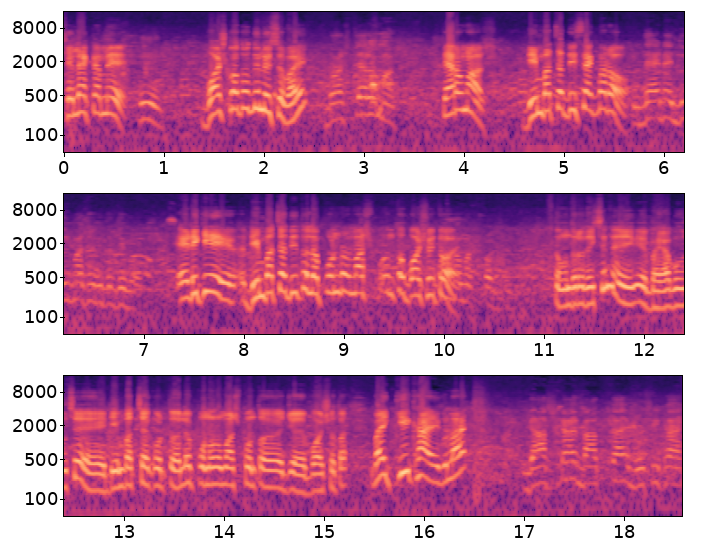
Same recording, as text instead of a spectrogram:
ছেলে একটা মেয়ে? বয়স কত দিন হয়েছে ভাই? তেরো মাস। তেরো মাস। ডিম বাচ্চা দিছে একবারও? দুই মাসের ভিতর দিব। এটি কি ডিম বাচ্চা দিতে হলে পনেরো মাস পর্যন্ত বয়স হইতে হয়? তো বন্ধুরা দেখছেন এই ভাইয়া বলছে ডিম বাচ্চা করতে হলে পনেরো মাস পর্যন্ত যে বয়স হতে ভাই কি খায় এগুলা ঘাস খায় ভাত খায় ভুসি খায়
